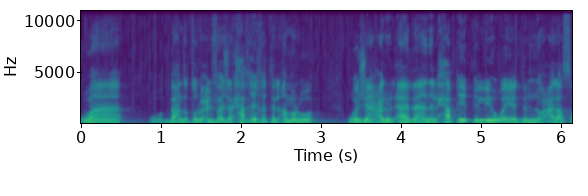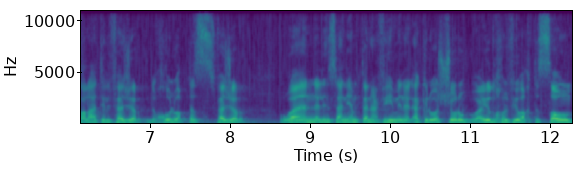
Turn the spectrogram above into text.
وبعد طلوع الفجر حقيقة الأمر هو. وجعلوا الآذان الحقيقي اللي هو يدل على صلاة الفجر دخول وقت الفجر وأن الإنسان يمتنع فيه من الأكل والشرب ويدخل في وقت الصوم.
